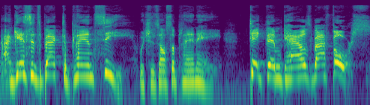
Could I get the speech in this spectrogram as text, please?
I guess it's back to Plan C, which is also Plan A. Take them cows by force.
